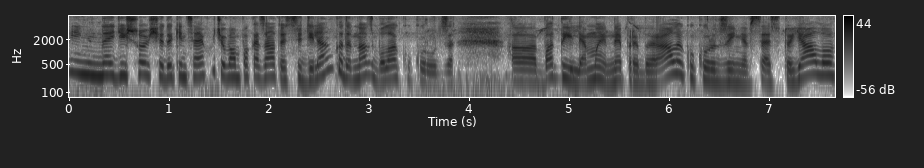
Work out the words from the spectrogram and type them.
і не дійшов ще до кінця, я хочу вам показати цю ділянку, де в нас була кукурудза. Бадилля ми не прибирали, кукурудзиння все стояло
